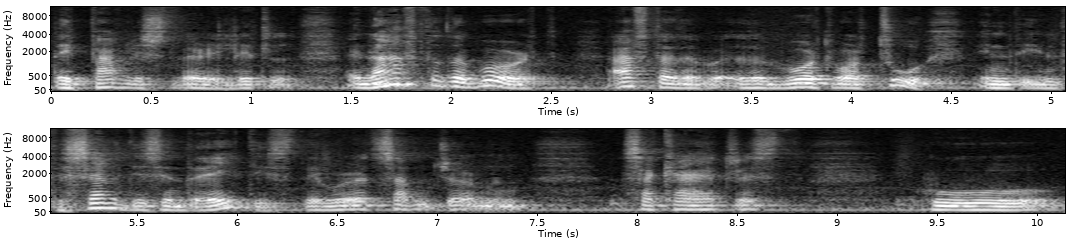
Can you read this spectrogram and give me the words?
they published very little. And after the war after the, the World War II in the, in the 70s and the 80s there were some German psychiatrists who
